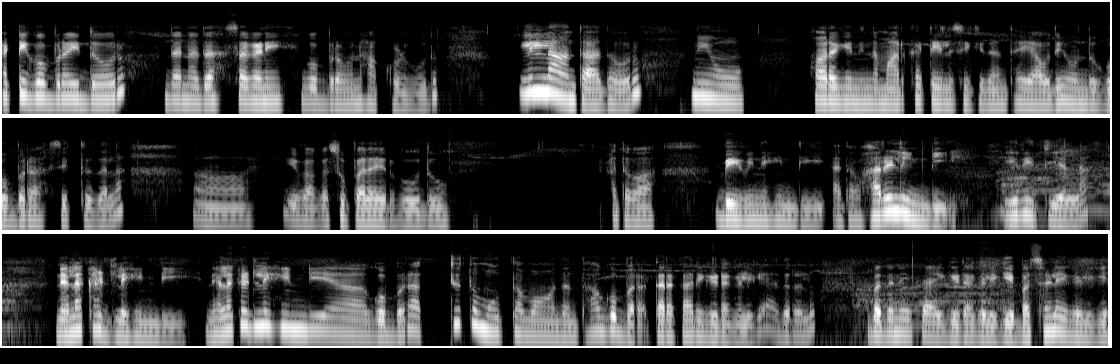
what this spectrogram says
ಹಟ್ಟಿ ಗೊಬ್ಬರ ಇದ್ದವರು ದನದ ಸಗಣಿ ಗೊಬ್ಬರವನ್ನು ಹಾಕ್ಕೊಳ್ಬೋದು. ಇಲ್ಲ ಅಂತ ಆದವರು ನೀವು ಹೊರಗಿನಿಂದ ಮಾರುಕಟ್ಟೆಯಲ್ಲಿ ಸಿಕ್ಕಿದಂಥ ಯಾವುದೇ ಒಂದು ಗೊಬ್ಬರ ಸಿಗ್ತದಲ್ಲ ಇವಾಗ ಸುಫಲ ಇರ್ಬೋದು ಅಥವಾ ಬೇವಿನ ಹಿಂಡಿ ಅಥವಾ ಹರಳಿಂಡಿ ಈ ರೀತಿಯೆಲ್ಲ ನೆಲಕಡಲೆ ಹಿಂಡಿ. ನೆಲಕಡಲೆ ಹಿಂಡಿಯ ಗೊಬ್ಬರ ಅತ್ಯುತ್ತಮ ಉತ್ತಮವಾದಂತಹ ಗೊಬ್ಬರ. ತರಕಾರಿ ಗಿಡಗಳಿಗೆ, ಅದರಲ್ಲೂ ಬದನೆಕಾಯಿ ಗಿಡಗಳಿಗೆ ಬಸಳೆಗಳಿಗೆ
